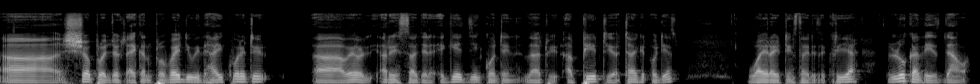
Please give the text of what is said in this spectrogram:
uh, short project, I can provide you with high quality, uh, well research and engaging content that will appeal to your target audience. Why writing style is clear. Look at this now.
